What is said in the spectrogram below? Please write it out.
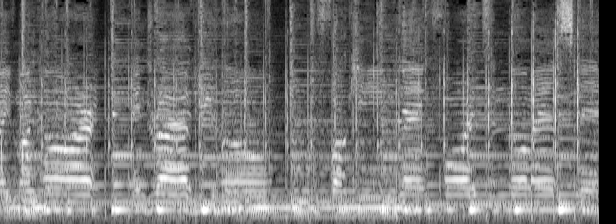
drive my car and drive you home to fucking Langford and no man's land.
